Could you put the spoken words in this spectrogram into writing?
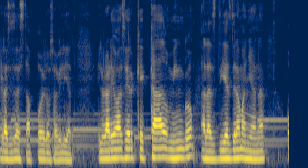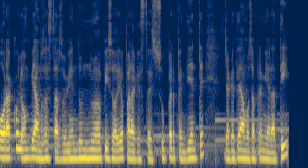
gracias a esta poderosa habilidad. El horario va a ser que cada domingo a las 10 de la mañana Hora Colombia vamos a estar subiendo un nuevo episodio para que estés súper pendiente, ya que te vamos a premiar a ti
